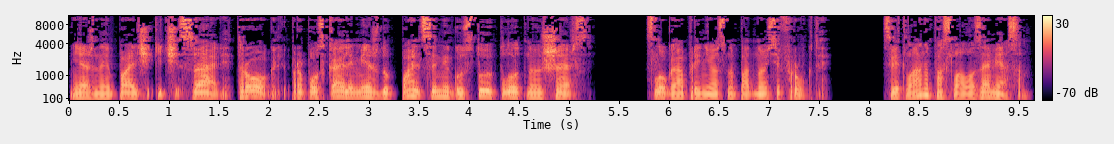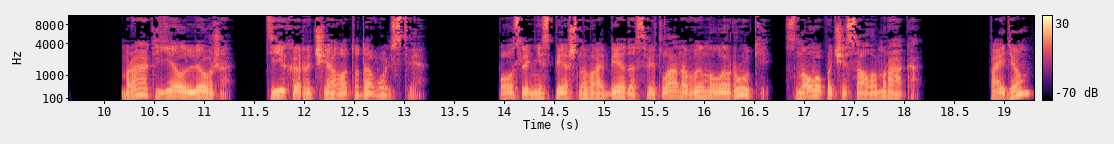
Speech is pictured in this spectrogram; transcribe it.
Нежные пальчики чесали, трогали, пропускали между пальцами густую плотную шерсть. Слуга принес на подносе фрукты. Светлана послала за мясом. Мрак ел лежа, тихо рычал от удовольствия. После неспешного обеда Светлана вымыла руки, снова почесала мрака. «Пойдем?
